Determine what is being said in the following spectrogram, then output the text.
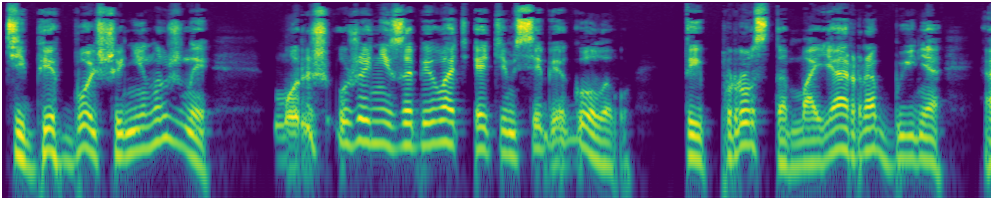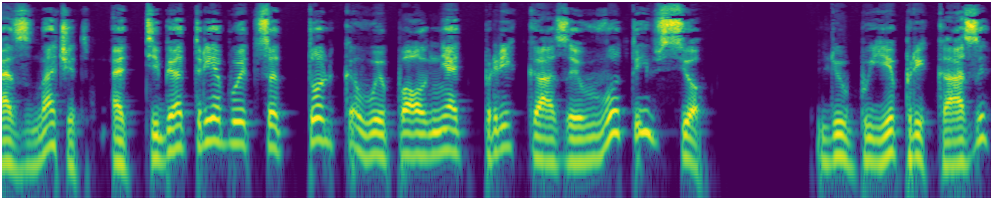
тебе больше не нужны. Можешь уже не забивать этим себе голову. Ты просто моя рабыня, а значит, от тебя требуется только выполнять приказы. Вот и все. «Любые приказы?»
